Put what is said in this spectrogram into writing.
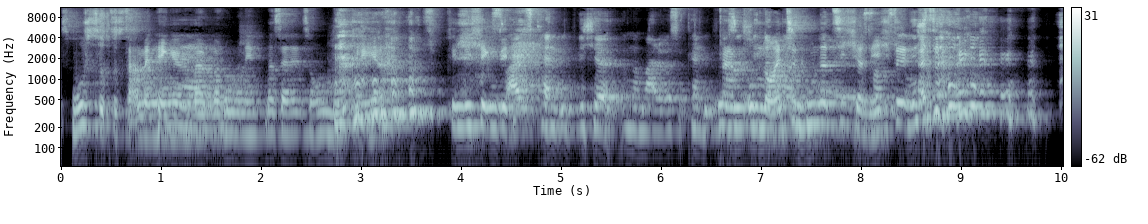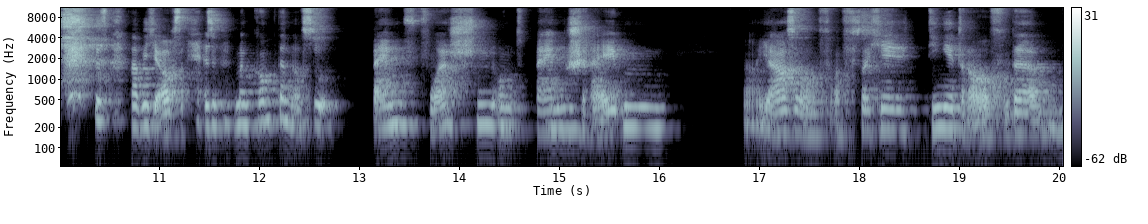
es muss so zusammenhängen, ja. weil warum nennt man seinen Sohn Nuclear? Finde ich irgendwie. Das war jetzt kein üblicher, normalerweise kein üblicher. Nein, um 1900 sicher nicht. nicht. Also, das habe ich auch so. Also man kommt dann auch so beim Forschen und beim mhm. Schreiben ja, so auf, auf solche Dinge drauf. Oder mhm.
